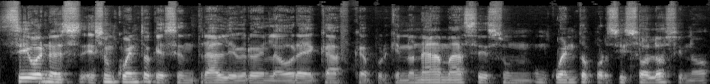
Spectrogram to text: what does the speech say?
Sí, bueno, es, es, un cuento que es central, yo creo, en la obra de Kafka, porque no nada más es un, un, cuento por sí solo, sino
